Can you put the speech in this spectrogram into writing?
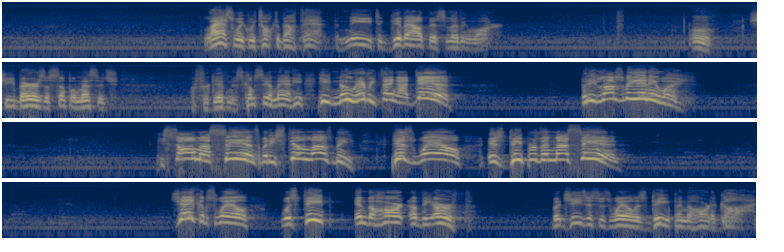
Last week we talked about that the need to give out this living water. Mm. She bears a simple message of forgiveness. Come see a man. He, he knew everything I did, but he loves me anyway. He saw my sins, but he still loves me. His well is deeper than my sin. Jacob's well was deep in the heart of the earth, but Jesus' well is deep in the heart of God.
